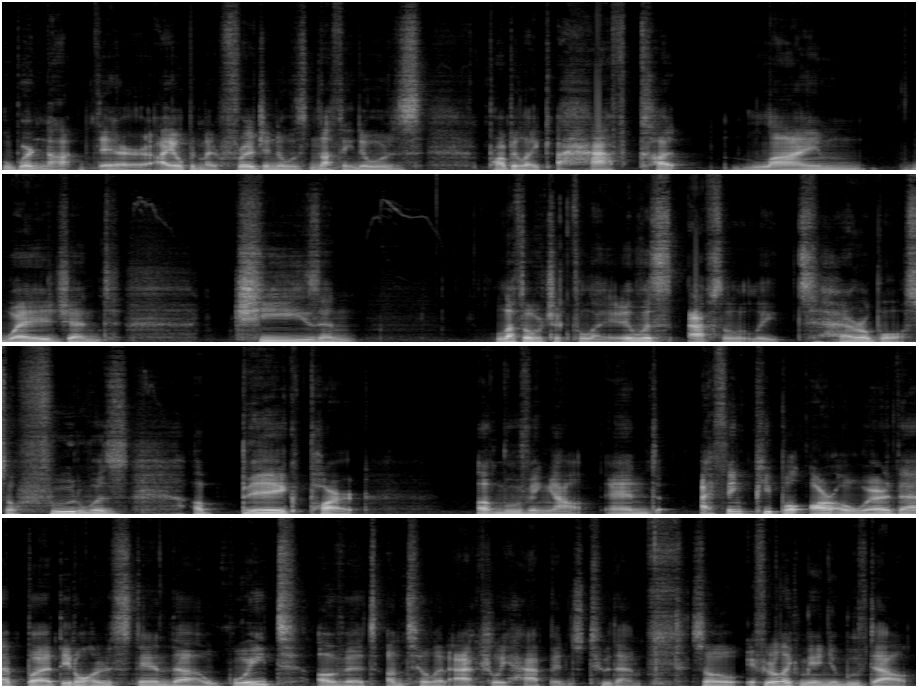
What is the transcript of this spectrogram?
were not there. I opened my fridge and there was nothing. There was probably like a half cut lime wedge and cheese and leftover Chick fil A. It was absolutely terrible. So, food was a big part of moving out. And I think people are aware of that, but they don't understand the weight of it until it actually happens to them. So if you're like me and you moved out,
